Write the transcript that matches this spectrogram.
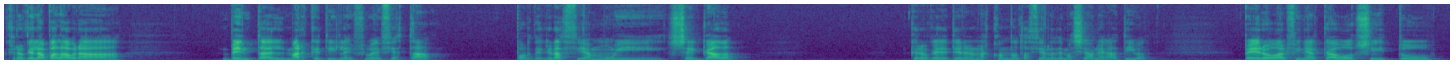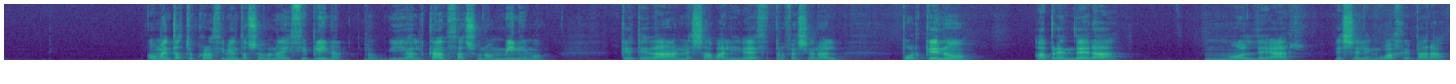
Creo que la palabra venta, el marketing, la influencia está, por desgracia, muy sesgada. Creo que tienen unas connotaciones demasiado negativas. Pero al fin y al cabo, si tú aumentas tus conocimientos sobre una disciplina y alcanzas unos mínimos que te dan esa validez profesional, ¿por qué no aprender a moldear ese lenguaje para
